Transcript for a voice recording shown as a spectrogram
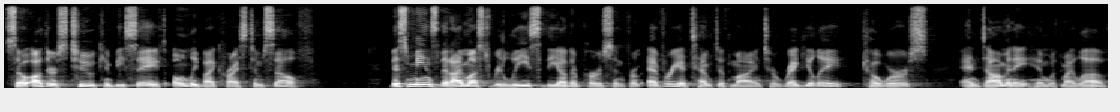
So others too can be saved only by Christ Himself. This means that I must release the other person from every attempt of mine to regulate, coerce, and dominate him with my love.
